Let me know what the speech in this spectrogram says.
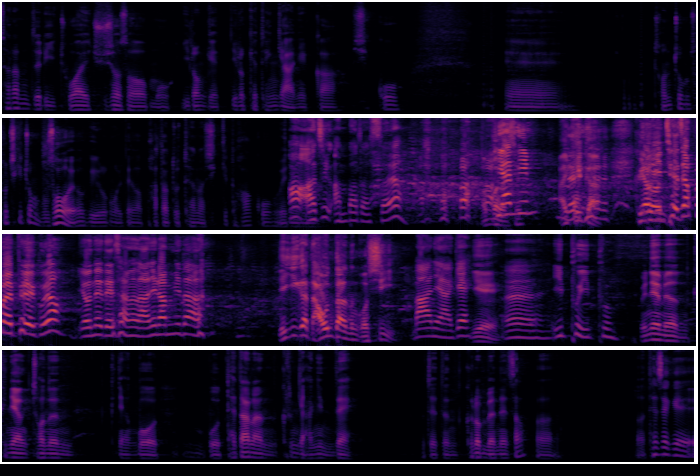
사람들이 좋아해 주셔서 뭐 이런 게 이렇게 된 게 아닐까 싶고 예. 전 좀 솔직히 좀 무서워요. 이런 걸 내가 받아도 되나 싶기도 하고. 왜냐면 아 아직 안 받았어요? 안 받았어요? 기아님. 아니, 그러니까 네. 그런- 여기 제작 발표이고요. 연예 대상은 아니랍니다. 얘기가 나온다는 것이 만약에. 예. 예. 이프 이프. 왜냐면 그냥 저는 그냥 뭐 뭐 대단한 그런 게 아닌데 어쨌든 그런 면에서 어, 어, 태색에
